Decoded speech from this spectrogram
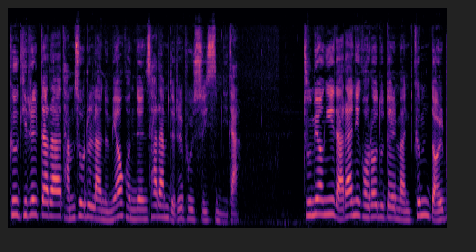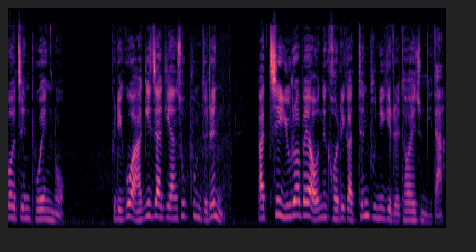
그 길을 따라 담소를 나누며 걷는 사람들을 볼 수 있습니다. 두 명이 나란히 걸어도 될 만큼 넓어진 보행로. 그리고 아기자기한 소품들은 마치 유럽의 어느 거리 같은 분위기를 더해줍니다.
